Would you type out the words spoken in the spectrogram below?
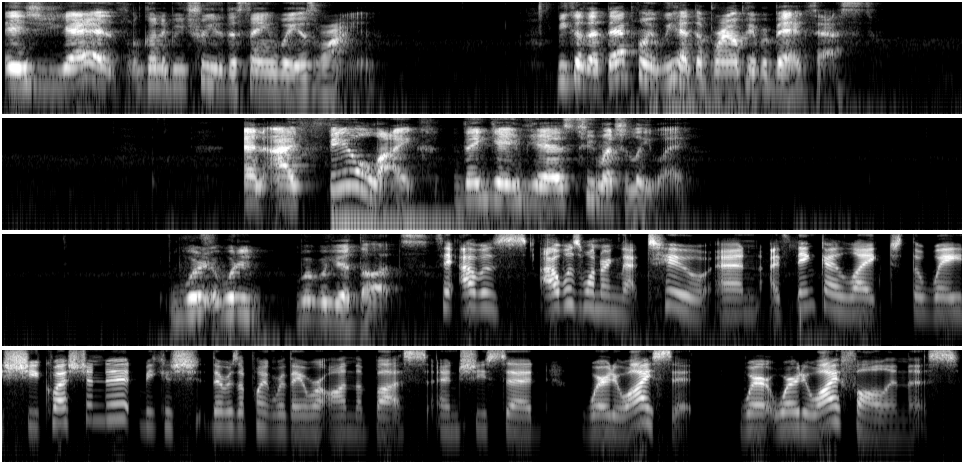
is Yaz going to be treated the same way as Ryan? Because at that point, we had the brown paper bag test. And I feel like they gave Yaz too much leeway. What, what, did, what were your thoughts? See, I was I was wondering that too, and I think I liked the way she questioned it because she, there was a point where they were on the bus and she said, "Where do I sit? Where where do I fall in this?"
